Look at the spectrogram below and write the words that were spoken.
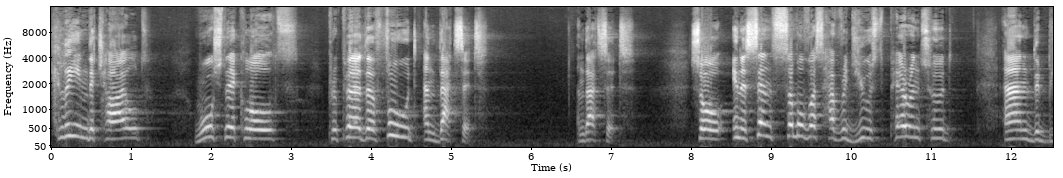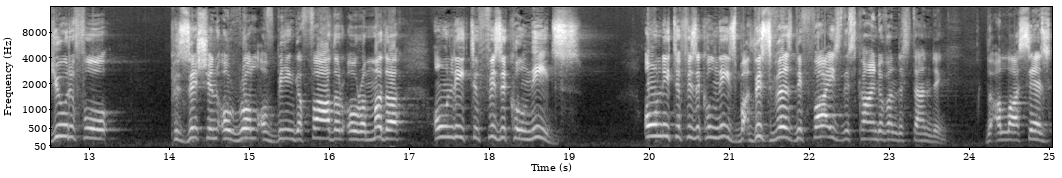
clean the child, wash their clothes, prepare their food, and that's it. And that's it. So, in a sense, some of us have reduced parenthood and the beautiful position or role of being a father or a mother only to physical needs only to physical needs. But this verse defies this kind of understanding. That Allah says,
